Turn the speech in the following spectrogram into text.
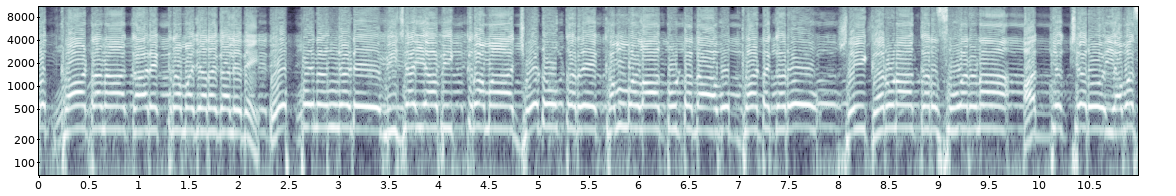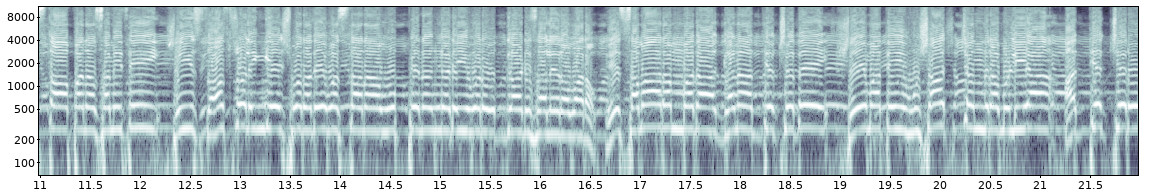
ಉದ್ಘಾಟನಾ ಕಾರ್ಯಕ್ರಮ ಜರಗಲಿದೆ. ಉಪ್ಪಿನಂಗಡಿ ವಿಜಯ ವಿಕ್ರಮ ಜೋಡೋಕರೆ ಕಂಬಳ ಕೂಟದ ಉದ್ಘಾಟಕರು ಶ್ರೀ ಕರುಣಾಕರ್ ಸುವರ್ಣ, ಅಧ್ಯಕ್ಷರು ವ್ಯವಸ್ಥಾಪನಾ ಸಮಿತಿ, ಶ್ರೀ ಸಹಸ್ರಲಿಂಗೇಶ್ವರ ದೇವಸ್ಥಾನ, ಉಪ್ಪಿನಂಗಡಿ ಇವರು ಉದ್ಘಾಟಿಸಲಿರುವರು. ಈ ಸಮಾರಂಭದ ಗಣ ಅಧ್ಯಕ್ಷತೆ ಶ್ರೀಮತಿ ಉಷಾ ಚಂದ್ರ ಮುಳಿಯ, ಅಧ್ಯಕ್ಷರು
